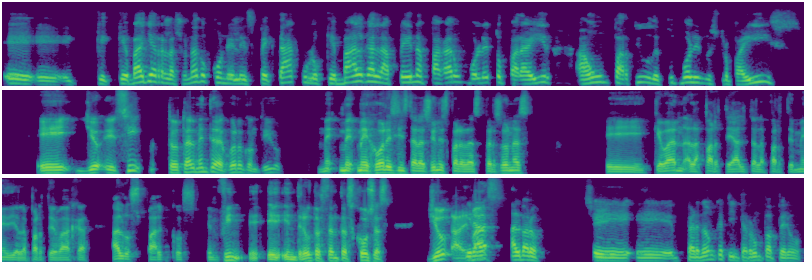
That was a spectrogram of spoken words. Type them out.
eh, eh, que, que, vaya relacionado con el espectáculo, que valga la pena pagar un boleto para ir a un partido de fútbol en nuestro país. yo sí, totalmente de acuerdo contigo. mejores instalaciones para las personas eh, que van a la parte alta, a la parte media, a la parte baja, a los palcos, en fin, eh, eh, entre otras tantas cosas. Yo, además. Álvaro, perdón que te interrumpa, pero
